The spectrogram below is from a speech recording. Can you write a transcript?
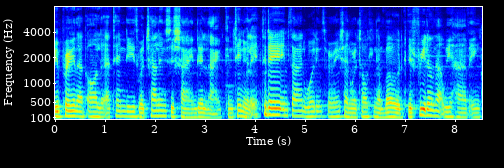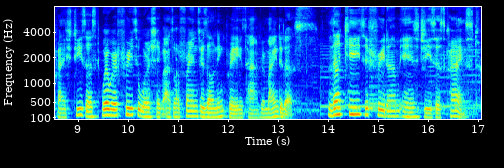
We pray that all the attendees were challenged to shine their light continually. Today, inside Word Inspiration, we're talking about the freedom that we have in Christ Jesus, where we're free to worship as our friends resounding praise have reminded us. The key to freedom is Jesus Christ.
